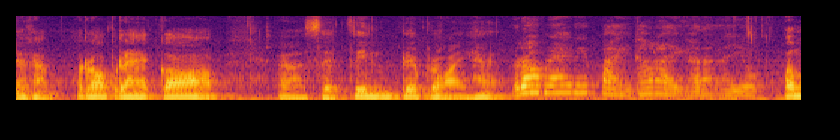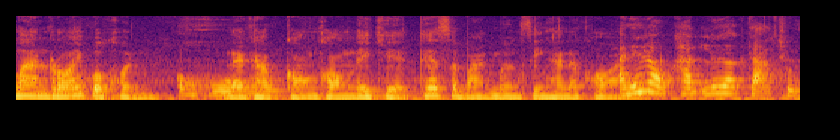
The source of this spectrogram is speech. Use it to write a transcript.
นะครับ รอบแรกก็อ่า เสร็จสิ้นเรียบร้อยฮะรอบแรกนี่ไปเท่าไหร่คะท่านนายก ประมาณร้อยกว่าคนโอ้โหนะครับของของในเขตเทศบาลเมืองสิงหนคร อันนี้เราคัดเลือกจากชุม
